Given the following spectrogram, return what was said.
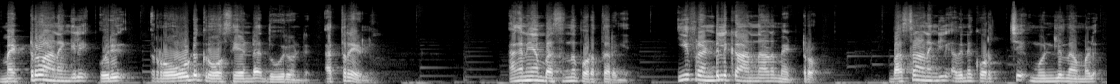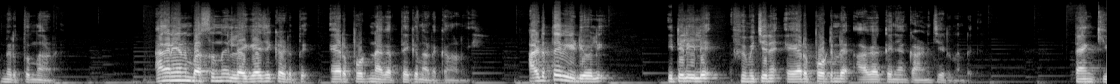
മെട്രോ ആണെങ്കിൽ ഒരു റോഡ് ക്രോസ് ചെയ്യേണ്ട ദൂരമുണ്ട്. അത്രയേ ഉള്ളൂ. അങ്ങനെ ഞാൻ ബസ്സിൽ നിന്ന് പുറത്തിറങ്ങി. ഈ ഫ്രണ്ടിൽ കാണുന്നതാണ് മെട്രോ. ബസ്സാണെങ്കിൽ അതിന് കുറച്ച് മുന്നിൽ നമ്മൾ നിർത്തുന്നതാണ്. അങ്ങനെ ഞാൻ ബസ്സിൽ നിന്ന് ലഗേജൊക്കെ എടുത്ത് എയർപോർട്ടിനകത്തേക്ക് നടക്കാൻ തുടങ്ങി. അടുത്ത വീഡിയോയിൽ ഇറ്റലിയിലെ ഫിമിച്ചിന് എയർപോർട്ടിന്റെ അകമൊക്കെ ഞാൻ കാണിച്ചു തരുന്നുണ്ട്. താങ്ക്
